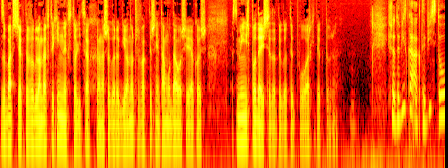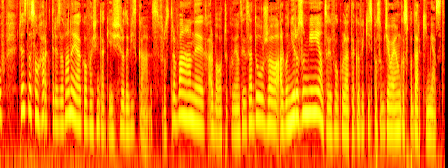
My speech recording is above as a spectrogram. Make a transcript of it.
zobaczyć, jak to wygląda w tych innych stolicach naszego regionu, czy faktycznie tam udało się jakoś zmienić podejście do tego typu architektury. Środowiska aktywistów często są charakteryzowane jako właśnie takie środowiska sfrustrowanych, albo oczekujących za dużo, albo nierozumiejących w ogóle tego, w jaki sposób działają gospodarki miast.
